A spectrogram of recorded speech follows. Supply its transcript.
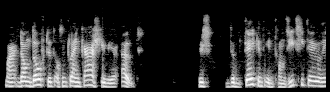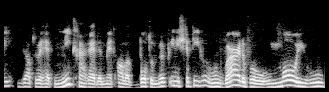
maar dan dooft het als een klein kaarsje weer uit. Dus dat betekent in transitietheorie dat we het niet gaan redden met alle bottom-up initiatieven, hoe waardevol, hoe mooi, hoe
